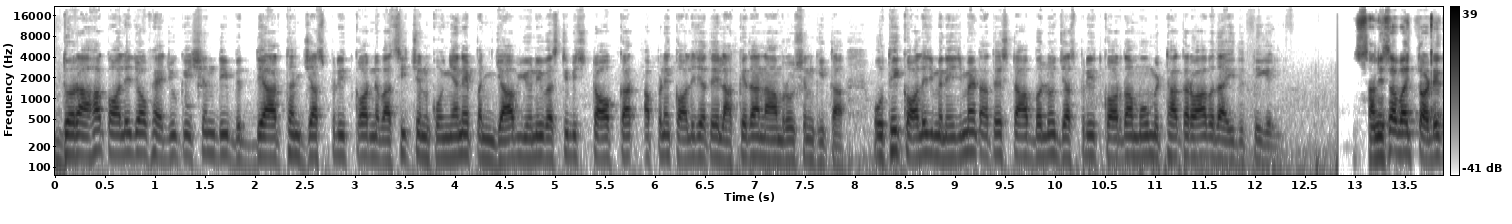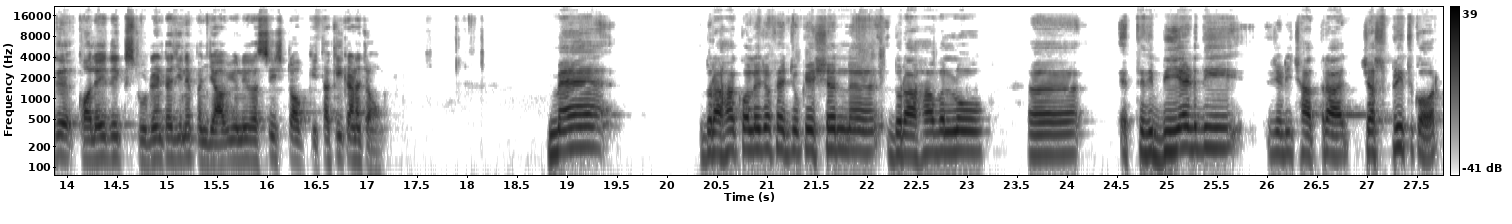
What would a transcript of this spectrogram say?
ਦੋਰਾਹਾ ਕਾਲਜ ਆਫ ਐਜੂਕੇਸ਼ਨ ਦੀ ਵਿਦਿਆਰਥਣ ਜਸਪ੍ਰੀਤ ਕੌਰ ਨਿਵਾਸੀ ਚਨਕੋਈਆਂ ਨੇ ਪੰਜਾਬ ਯੂਨੀਵਰਸਿਟੀ ਵਿੱਚ ਟੌਪ ਕਰ ਆਪਣੇ ਕਾਲਜ ਅਤੇ ਇਲਾਕੇ ਦਾ ਨਾਮ ਰੋਸ਼ਨ ਕੀਤਾ। ਉੱਥੇ ਹੀ ਕਾਲਜ ਮੈਨੇਜਮੈਂਟ ਅਤੇ ਸਟਾਫ ਵੱਲੋਂ ਜਸਪ੍ਰੀਤ ਕੌਰ ਦਾ ਮੂੰਹ ਮਿੱਠਾ ਕਰਵਾ ਵਧਾਈ ਦਿੱਤੀ ਗਈ। ਸਾਨੀ ਸਾਹਿਬ ਅੱਜ ਤੁਹਾਡੇ ਕਾਲਜ ਦੇ ਇੱਕ ਸਟੂਡੈਂਟ ਹੈ ਜਿਹਨੇ ਪੰਜਾਬ ਯੂਨੀਵਰਸਿਟੀ ਵਿੱਚ ਟੌਪ ਕੀਤਾ। ਕੀ ਕਹਿਣਾ ਚਾਹੋਗੇ? ਮੈਂ Doraha college of education Doraha ਵੱਲੋਂ ਅ, ਇੱਥੇ ਦੀ ਬੀਐਡ ਦੀ ਜਿਹੜੀ ਛਾਤਰਾ ਜਸਪ੍ਰੀਤ ਕੌਰ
